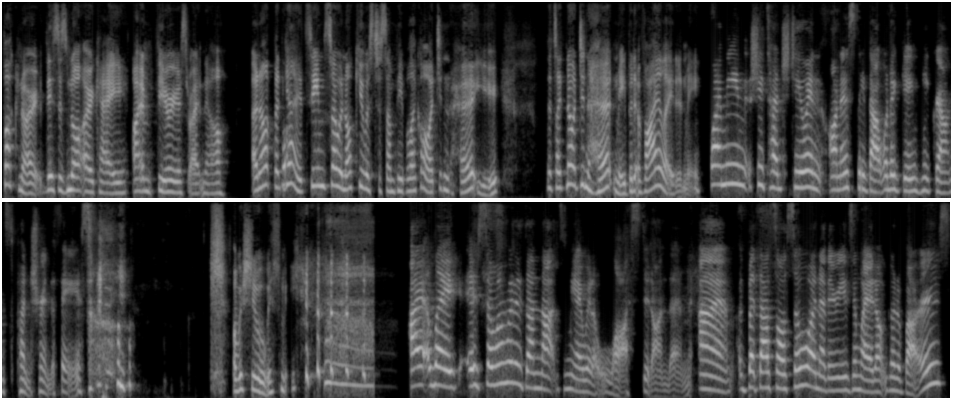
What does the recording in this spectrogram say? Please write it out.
fuck no this is not okay. I'm furious right now. And I, but yeah it seems so innocuous to some people like oh it didn't hurt you. It's like no it didn't hurt me but it violated me. Well, I mean, she touched you, and honestly, that would have gave me grounds to punch her in the face. i wish you were with me I like if someone would have done that to me, I would have lost it on them. Um, but that's also another reason why I don't go to bars.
